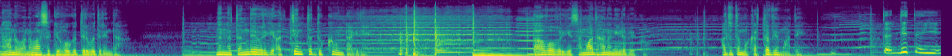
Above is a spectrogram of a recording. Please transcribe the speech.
ನಾನು ವನವಾಸಕ್ಕೆ ಹೋಗುತ್ತಿರುವುದರಿಂದ ನನ್ನ ತಂದೆಯವರಿಗೆ ಅತ್ಯಂತ ದುಃಖ ಉಂಟಾಗಿದೆ. ತಾವು ಅವರಿಗೆ ಸಮಾಧಾನ ನೀಡಬೇಕು. ಅದು ತಮ್ಮ ಕರ್ತವ್ಯ ಮಾತೆ. ತಂದೆ ತಾಯಿಯ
